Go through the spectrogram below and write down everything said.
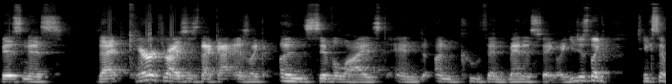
business that characterizes that guy as like uncivilized and uncouth and menacing. Like he just like takes a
